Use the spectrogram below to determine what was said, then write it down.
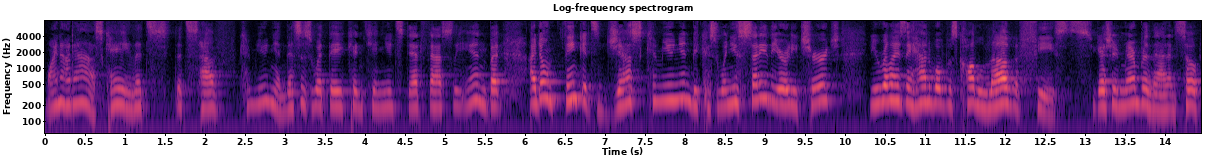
Why not ask, hey, let's, let's have communion. This is what they continued steadfastly in. But I don't think it's just communion because when you study the early church, you realize they had what was called love feasts. You guys remember that? And so,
